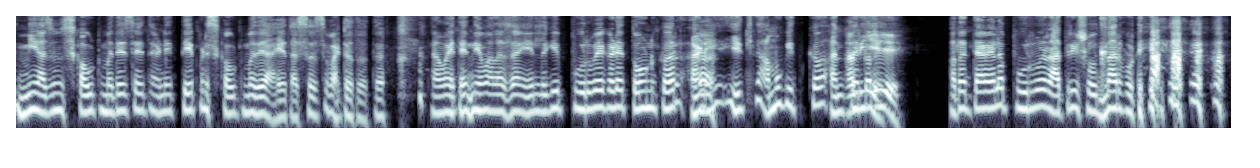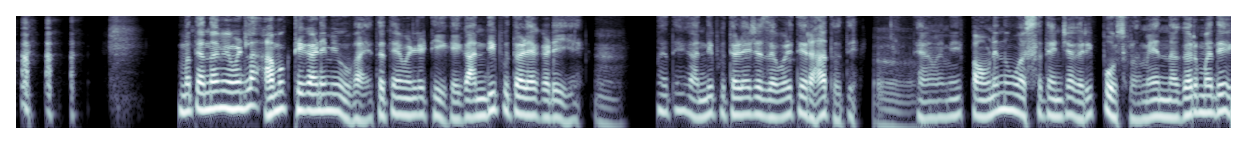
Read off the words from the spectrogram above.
मी अजून स्काउटमध्येच आहेत आणि ते पण स्काउटमध्ये आहेत असंच वाटत होतं. त्यामुळे त्यांनी मला सांगितलं की पूर्वेकडे तोंड कर आणि इत अमुक इतकं अंतर ये. आता त्यावेळेला पूर्व रात्री शोधणार कुठे? मग त्यांना मी म्हटलं अमुक ठिकाणी मी उभा आहे तर ते म्हणले ठीक आहे गांधी पुतळ्याकडे ये हं. मग ते गांधी पुतळ्याच्या जवळ ते राहत होते हो. त्यामुळे मी पावणे नऊ वाजता त्यांच्या घरी पोहोचलो म्हणजे नगरमध्ये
